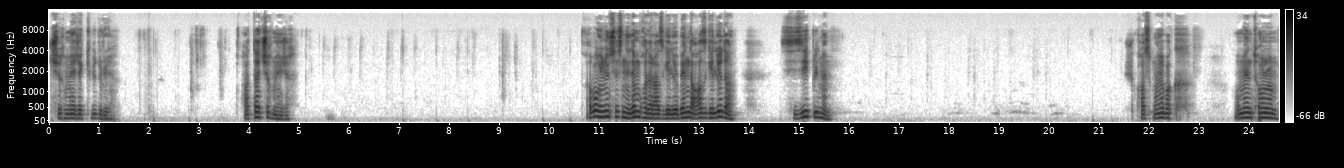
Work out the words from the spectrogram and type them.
Çık. çıkmayacak gibi duruyor. Hatta çıkmayacak. Ama oyunun sesi neden bu kadar az geliyor? Ben de az geliyor da sizi bilmem. Şu kasmaya bak. Aman tanrım.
